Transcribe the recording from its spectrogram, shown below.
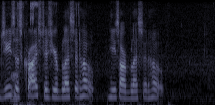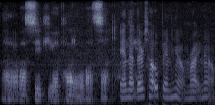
Jesus Christ is your blessed hope. He's our blessed hope. And that there's hope in Him right now.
